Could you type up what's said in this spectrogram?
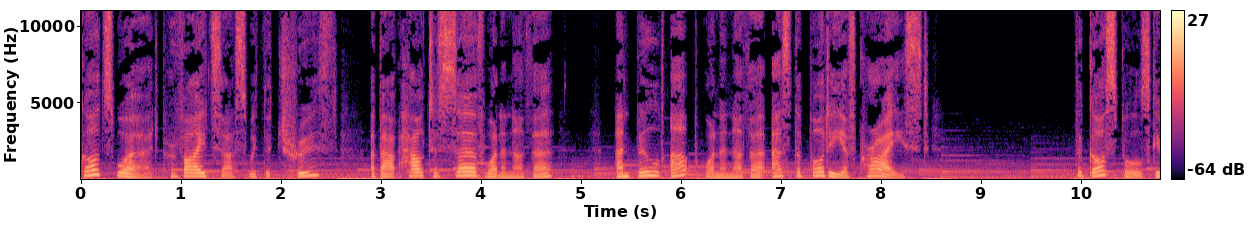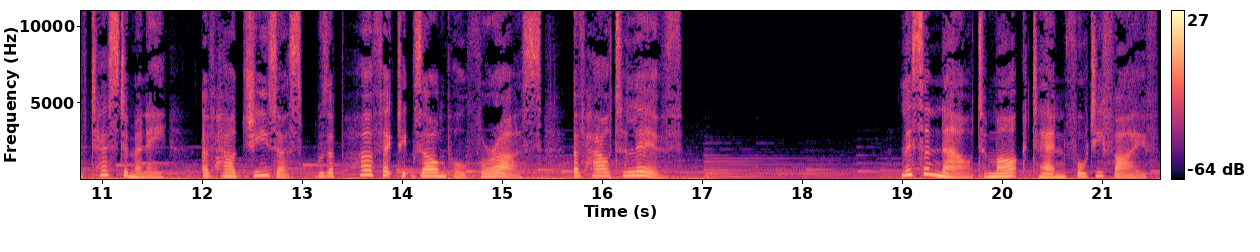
God's Word provides us with the truth about how to serve one another and build up one another as the body of Christ. The Gospels give testimony of how Jesus was a perfect example for us of how to live. Listen now to Mark 10:45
